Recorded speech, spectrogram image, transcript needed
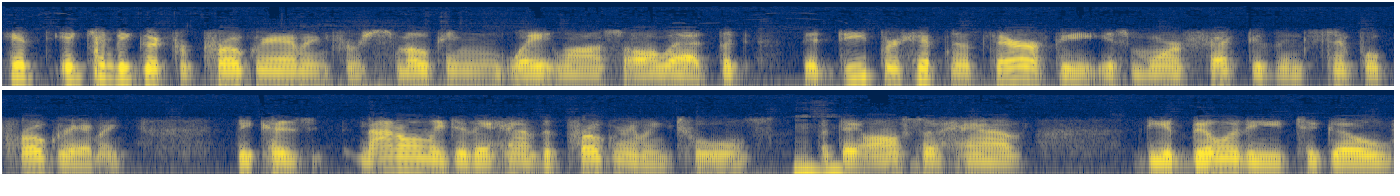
it it can be good for programming for smoking weight loss all that but the deeper hypnotherapy is more effective than simple programming because not only do they have the programming tools, mm-hmm. but they also have the ability to go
